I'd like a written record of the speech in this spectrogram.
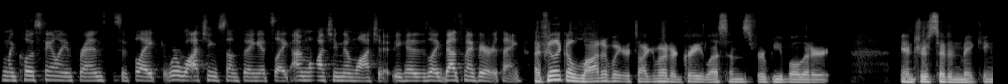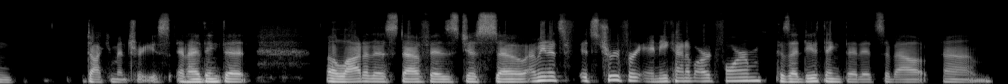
my close family and friends. If like we're watching something, it's like I'm watching them watch it because like that's my favorite thing. I feel like a lot of what you're talking about are great lessons for people that are interested in making documentaries. And i think that a lot of this stuff is just so i mean it's it's true for any kind of art form because i do think that it's about um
